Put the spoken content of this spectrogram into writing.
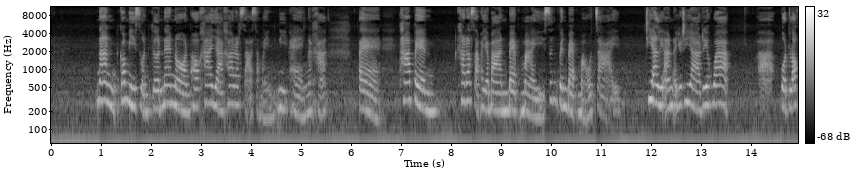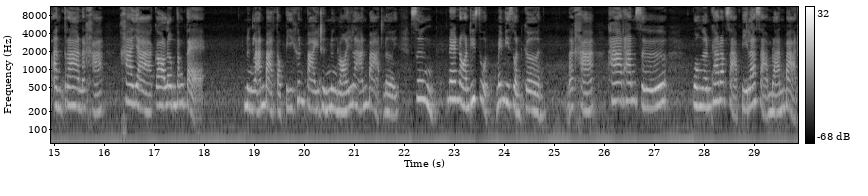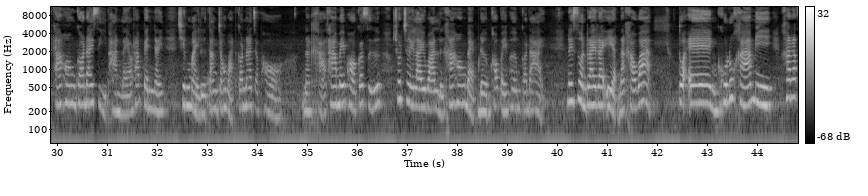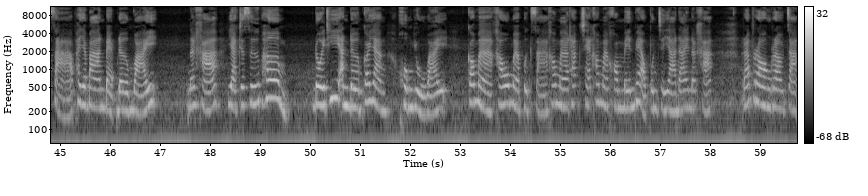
นั่นก็มีส่วนเกินแน่นอน เพราะค่ายาค่ารักษาสมัยนี้แพงนะคะ แต่ถ้าเป็นค่ารักษาพยาบาลแบบใหม่ ซึ่งเป็นแบบเหมาจ่าย ที่อาริอันอยุธยาเรียกว่าปลดล็อกอันตรานะคะ ค่ายาก็เริ่มตั้งแต่ 1 ล้านบาทต่อปีขึ้นไปถึง 100 ล้านบาทเลย ซึ่งแน่นอนที่สุดไม่มีส่วนเกินนะคะ ถ้าท่านซื้อ วงเงินค่ารักษาปีละ 3 ล้านบาท ค่าห้องก็ได้ 4,000 แล้ว ถ้าเป็นในเชียงใหม่หรือต่างจังหวัดก็น่าจะพอนะคะ ถ้าไม่พอก็ซื้อชดเชยรายวันหรือค่าห้องแบบเดิมเข้าไปเพิ่มก็ได้ ในส่วนรายละเอียดนะคะว่าตัวเองคุณลูกค้ามีค่ารักษาพยาบาลแบบเดิมไว้นะคะ อยากจะซื้อเพิ่ม โดยที่อันเดิมก็ยังคงอยู่ไว้ ก็มาเข้ามาปรึกษาเข้ามาทักแชทเข้ามาคอมเมนต์พี่แอ๋วปุญชยาได้นะคะ รับรองเราจะ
